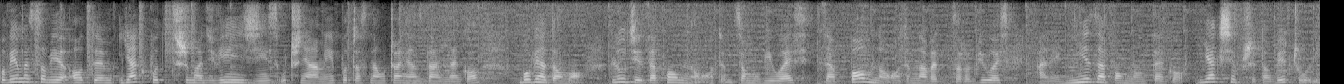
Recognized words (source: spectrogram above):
Powiemy sobie o tym, jak podtrzymać więzi z uczniami podczas nauczania zdalnego, bo wiadomo, ludzie zapomną o tym, co mówiłeś, zapomną o tym nawet, co robiłeś, ale nie zapomną tego, jak się przy Tobie czuli.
